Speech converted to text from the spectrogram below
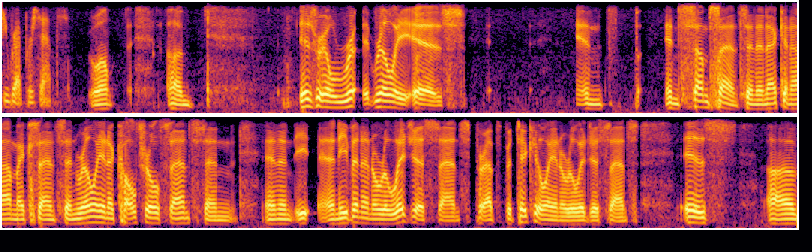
she represents? Well, um, Israel re- really is, in in some sense, in an economic sense, and really in a cultural sense, and and an, and even in a religious sense, perhaps particularly in a religious sense, is uh,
